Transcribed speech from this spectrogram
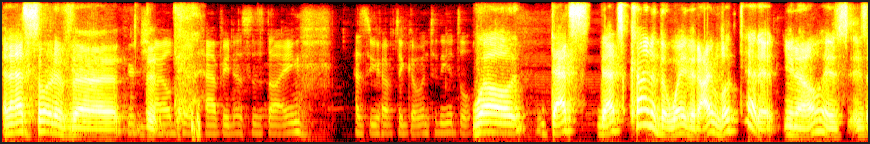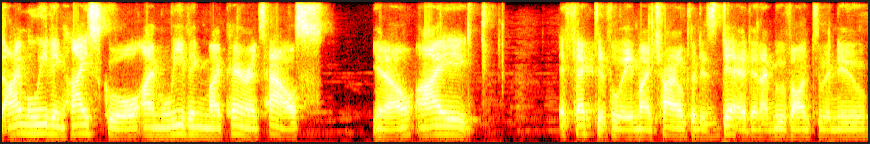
And that's sort of the, Your the childhood happiness is dying as you have to go into the adult. Well, that's that's kind of the way that I looked at it, you know, is is I'm leaving high school, I'm leaving my parents' house, you know, I effectively my childhood is dead and I move on to a new,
